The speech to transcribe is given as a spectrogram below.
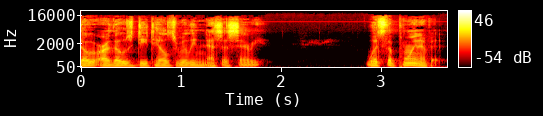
are those details really necessary? What's the point of it?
